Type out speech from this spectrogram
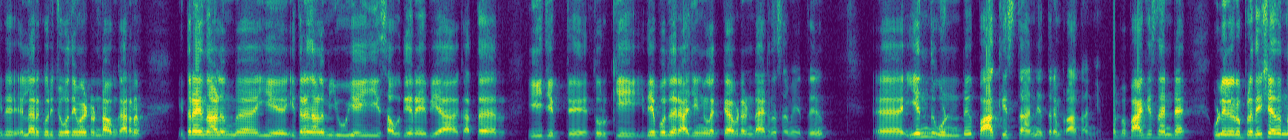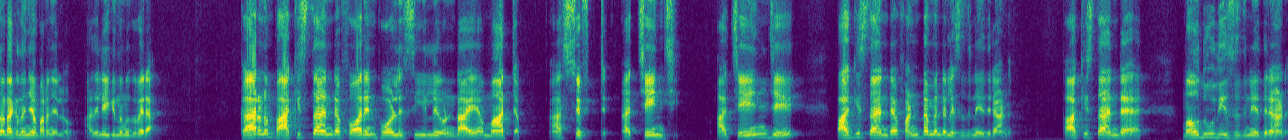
ഇത് എല്ലാവർക്കും ഒരു ചോദ്യമായിട്ടുണ്ടാവും. കാരണം ഇത്രയും നാളും ഇത്രയും നാളും U A E Saudi Arabia Qatar Egypt തുർക്കി ഇതേപോലെ രാജ്യങ്ങളൊക്കെ അവിടെ ഉണ്ടായിരുന്ന സമയത്ത് എന്തുകൊണ്ട് പാകിസ്ഥാന് ഇത്രയും പ്രാധാന്യം? ഇപ്പോൾ പാകിസ്ഥാന്റെ ഉള്ളിൽ ഒരു പ്രതിഷേധം നടക്കുന്നത് ഞാൻ പറഞ്ഞല്ലോ. അതിലേക്ക് നമുക്ക് വരാം. കാരണം പാകിസ്ഥാന്റെ ഫോറിൻ പോളിസിയിൽ ഉണ്ടായ മാറ്റം ആ സ്വിഫ്റ്റ് ആ ചേഞ്ച് ആ ചേഞ്ച് പാകിസ്ഥാന്റെ ഫണ്ടമെന്റലിസത്തിന് എതിരാണ് പാകിസ്ഥാന്റെ മൗദൂദിസത്തിന് എതിരാണ്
